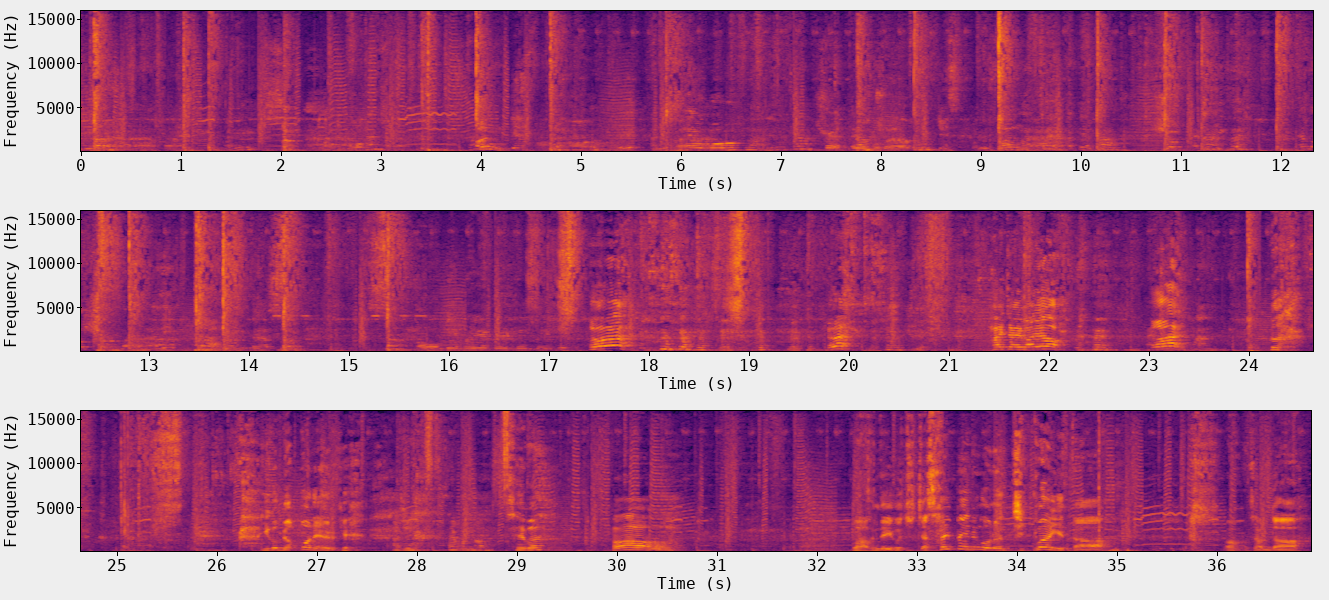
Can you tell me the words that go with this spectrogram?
and elbow. Stop. One, two, four, and elbow. and back. Elbow, straight elbow. Okay, break, break, break, break, break. 아! 아! หายใจไหมอ่ะเอ้ย 이거 몇 번 해요 이렇게 아직 세 번 남았어 세 번? 아. 와 근데 이거 진짜 살 빼는 거는 직관이겠다 아 감사합니다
